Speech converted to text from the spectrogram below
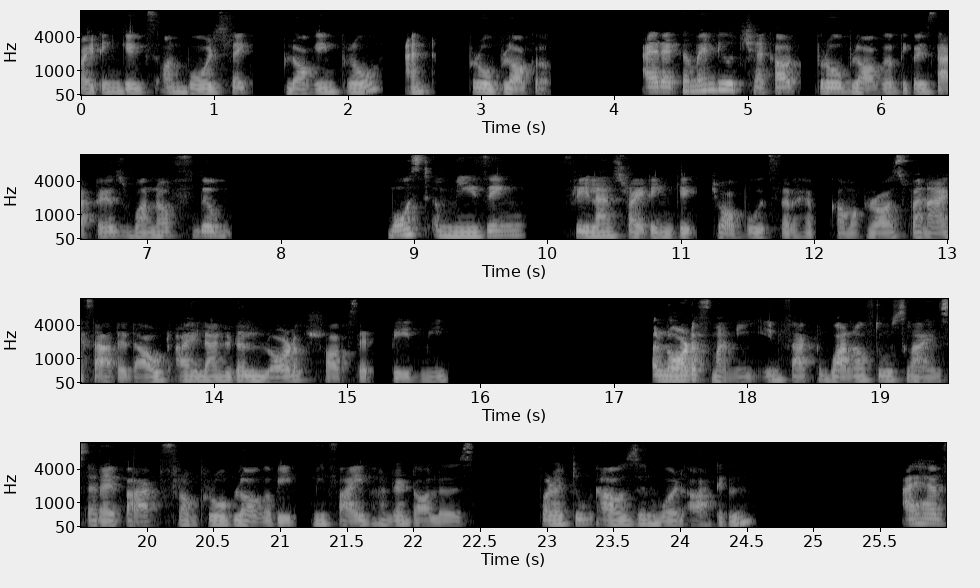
writing gigs on boards like Blogging Pro and Pro Blogger. I recommend you check out Pro Blogger because that is one of the most amazing freelance writing gig job boards that I have come across. When I started out, I landed a lot of shops that paid me a lot of money. In fact, one of those clients that I backed from Pro Blogger paid me $500 for a 2000 word article. I have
